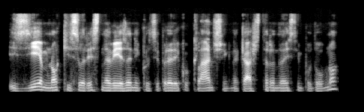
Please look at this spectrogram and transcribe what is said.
izjemno, ki so res navezani, kot si prej rekel, klančnik na K24 in podobno.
